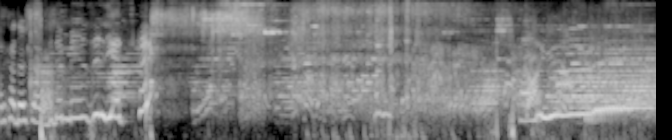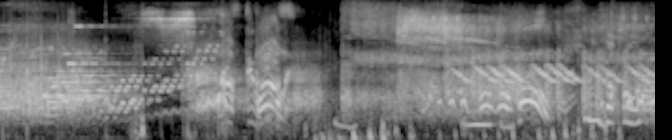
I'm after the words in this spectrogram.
Arkadaşlar bir de menzil yetse. Hayır. Let's do this. Whoa, whoa, whoa! Şunu da al.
